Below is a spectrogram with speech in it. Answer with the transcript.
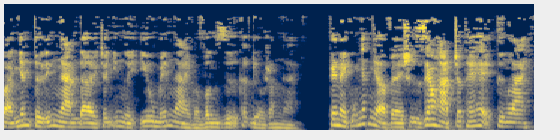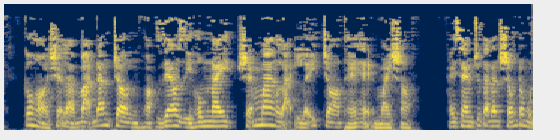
và nhân từ đến ngàn đời cho những người yêu mến Ngài và vâng giữ các điều răn Ngài. Cái này cũng nhắc nhở về sự gieo hạt cho thế hệ tương lai. Câu hỏi sẽ là bạn đang trồng hoặc gieo gì hôm nay sẽ mang lại lợi ích cho thế hệ mai sau. Hãy xem chúng ta đang sống trong một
